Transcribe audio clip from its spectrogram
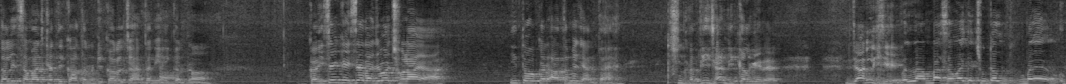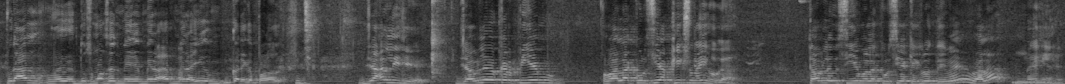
दलित समाज खातिर कहते रहन कि करल चाहता नहीं है करते। हाँ। कैसे कैसे रजवा छोड़ाया ये तो ओकर आत्मे जानता है। नतीजा निकल गए रहे। जान लीजिए। लंबा समय के छूटल मैंने पुरान दुश्मन से मे- मेरा है मेरा ही करे के पड़ल। जान लीजिए जब जबले ओकर पीएम वाला कुर्सिया फिक्स नहीं होगा तब ले सीएम वाला कुर्सिया केकरो देवे वाला नहीं है।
